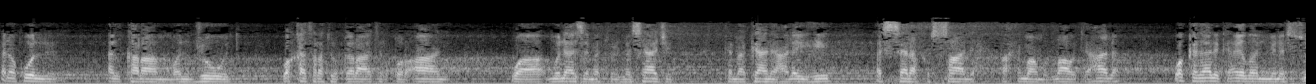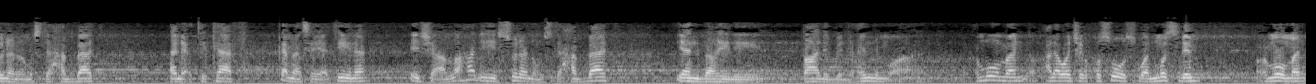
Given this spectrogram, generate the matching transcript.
فنقول الكرم والجود وكثرة قراءة القرآن وملازمة المساجد كما كان عليه السلف الصالح رحمهم الله تعالى وكذلك أيضا من السنن المستحبات الاعتكاف كما سيأتينا إن شاء الله. هذه السنن المستحبات ينبغي لطالب العلم عموما على وجه الخصوص والمسلم عموما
